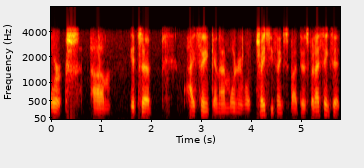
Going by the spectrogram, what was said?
works. Um, it's a, I think, and I'm wondering what Tracee thinks about this, but I think that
